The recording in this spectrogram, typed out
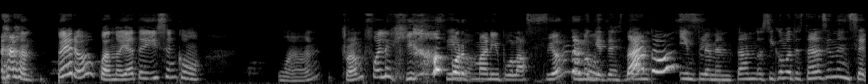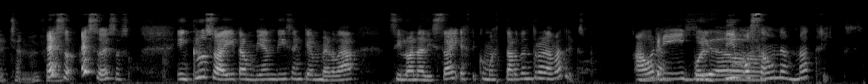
Pero cuando ya te dicen como, bueno, Trump fue elegido Sí, por po. manipulación de Como tus que te están datos. implementando, así como te están haciendo Inception. Eso, eso, eso, eso. Incluso ahí también dicen que en verdad, si lo analizáis, es como estar dentro de la Matrix. Ahora, Brígido. volvimos a una Matrix.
